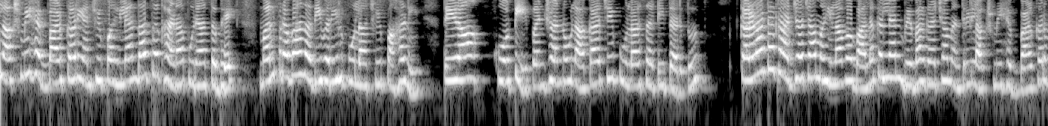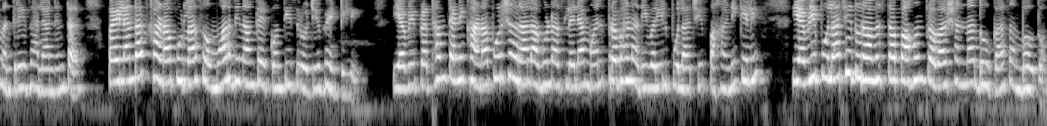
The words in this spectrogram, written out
लक्ष्मी हेब्बाळकर यांची पहिल्यांदाच खानापुरात भेट. मलप्रभा नदीवरील पुलाची पाहणी तेरा कोटी पंच्याण्णव लाखाची पुलासाठी तरतूद कर्नाटक राज्याच्या महिला व बालकल्याण विभागाच्या मंत्री लक्ष्मी हेब्बाळकर मंत्री झाल्यानंतर पहिल्यांदाच खानापूरला सोमवार दिनांक एकोणतीस रोजी भेट दिली. यावेळी प्रथम त्यांनी खानापूर शहरा लागून असलेल्या मलप्रभा नदीवरील पुलाची पाहणी केली. यावेळी पुलाची दुरावस्था पाहून प्रवाशांना धोका संभवतो.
